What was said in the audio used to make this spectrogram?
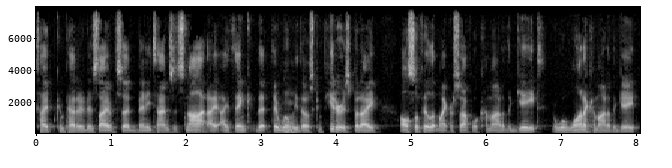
type competitors. I've said many times it's not. I, I think that there will mm. be those computers, but I also feel that Microsoft will come out of the gate, or will want to come out of the gate,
